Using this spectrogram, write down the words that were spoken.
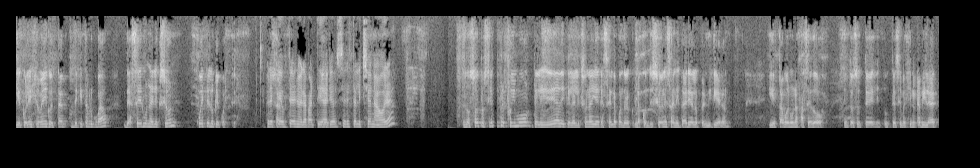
Y el colegio médico está, ¿de qué está preocupado? De hacer una elección, cueste lo que cueste. ¿Pero es que usted no era partidario de hacer esta elección ahora? Nosotros siempre fuimos de la idea de que la elección había que hacerla cuando las condiciones sanitarias lo permitieran. Y estamos en una fase 2. Entonces usted, usted se imagina, Pilar,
